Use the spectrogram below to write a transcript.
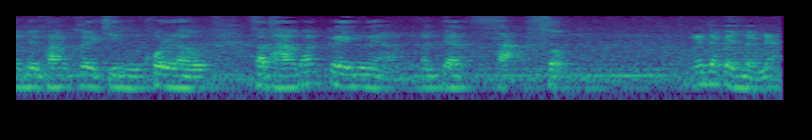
มันเป็นความเคยชินของคนเราสภาวะเกรงเนี่ย มันจะสะสมก็จะเป็นแบบเนี้ย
